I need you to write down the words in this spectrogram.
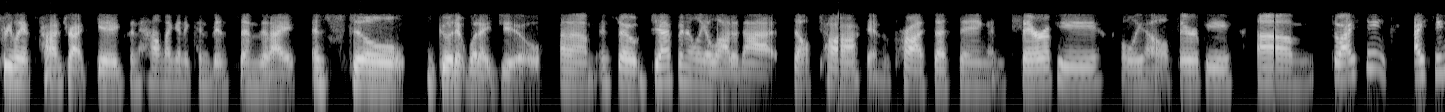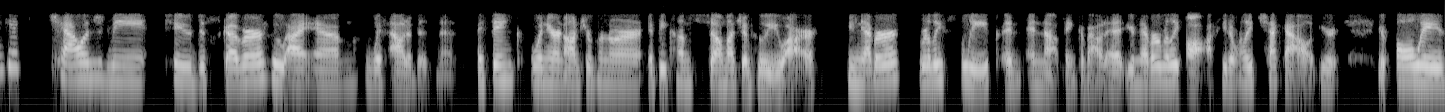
freelance contract gigs and how am I going to convince them that I am still good at what I do. Um, and so definitely a lot of that self-talk and processing and therapy, holy hell, therapy. Um, so I think, I think it's challenged me to discover who I am without a business. I think when you're an entrepreneur, it becomes so much of who you are. You never really sleep and, and not think about it. You're never really off. You don't really check out. You're you're always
